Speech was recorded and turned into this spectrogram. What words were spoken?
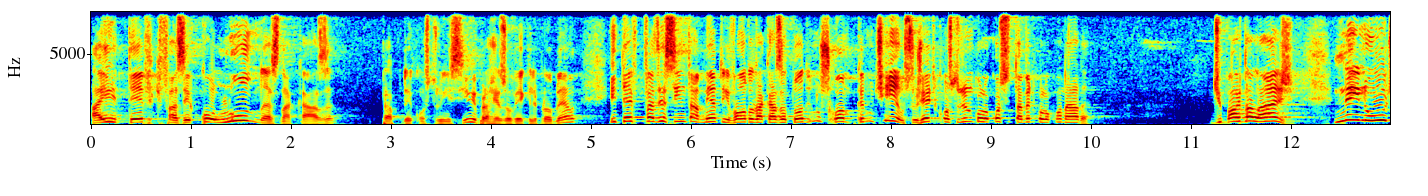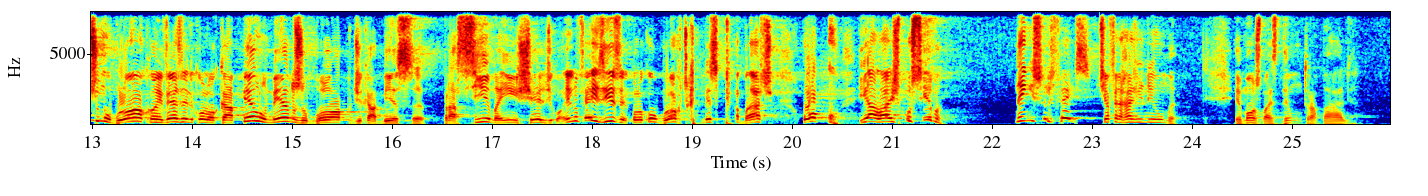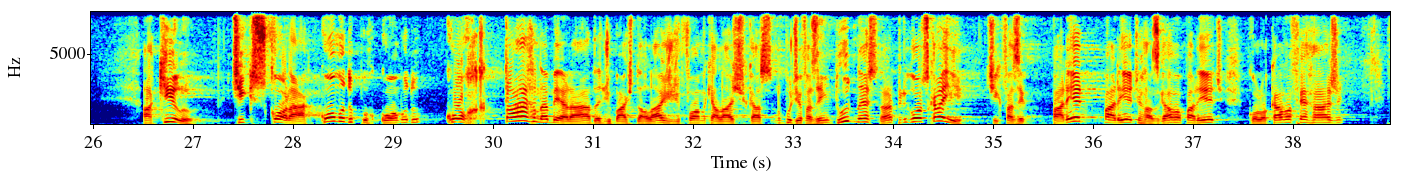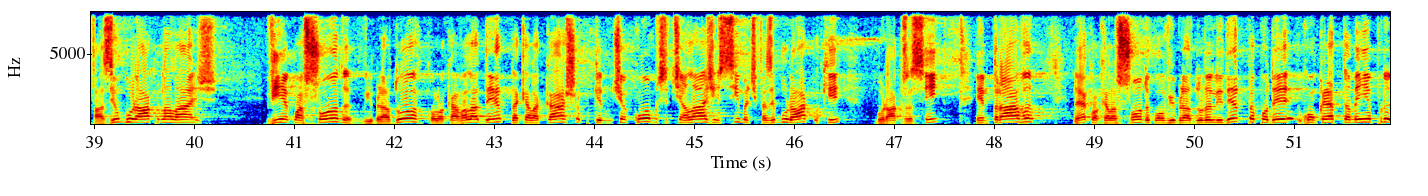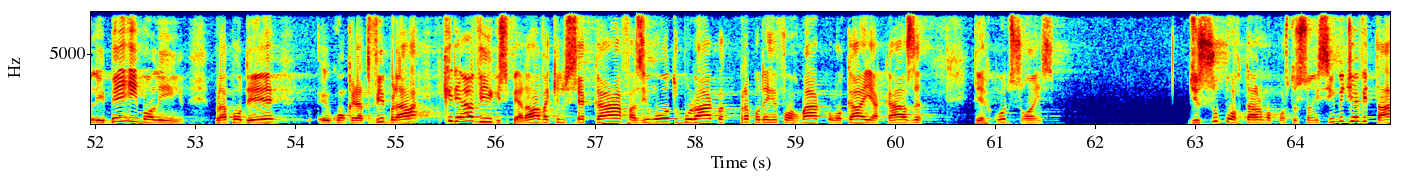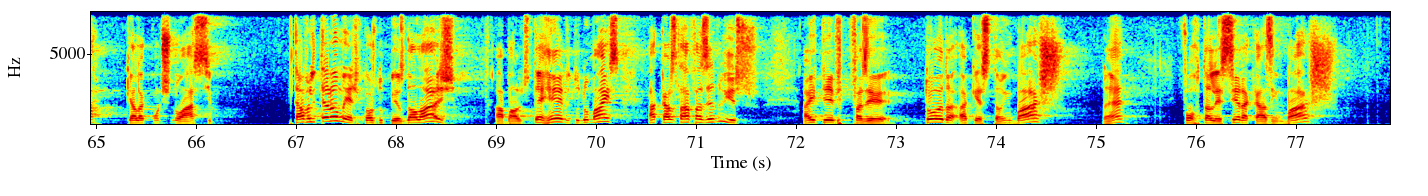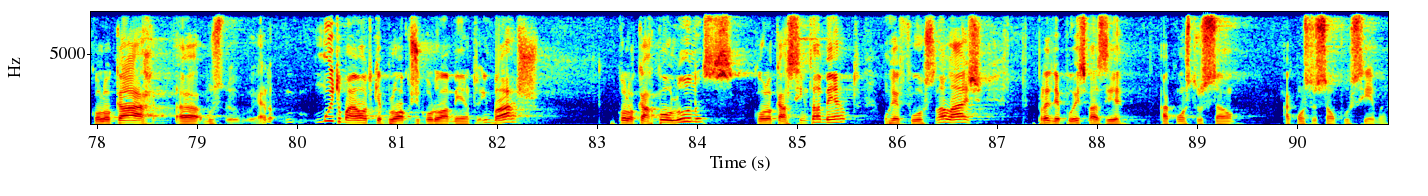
Aí teve que fazer colunas na casa para poder construir em cima e para resolver aquele problema, e teve que fazer cintamento em volta da casa toda e nos cômodos, porque não tinha. O sujeito construiu não colocou cintamento, não colocou nada. Debaixo da laje. Nem no último bloco, ao invés de ele colocar pelo menos o bloco de cabeça para cima e encher ele de. Ele não fez isso, ele colocou o bloco de cabeça para baixo, oco, e a laje por cima. Nem isso ele fez, tinha ferragem nenhuma. Irmãos, mas deu um trabalho. Aquilo tinha que escorar cômodo por cômodo, cortar na beirada, debaixo da laje, de forma que a laje ficasse. Não podia fazer em tudo, né? Senão era perigoso cair. Tinha que fazer parede, parede, rasgava a parede, colocava a ferragem, fazia um buraco na laje, vinha com a sonda, vibrador, colocava lá dentro daquela caixa, porque não tinha como, se tinha laje em cima, tinha que fazer buraco aqui, buracos assim, entrava né, com aquela sonda, com o vibrador ali dentro, para poder, o concreto também ia por ali, bem molinho, para poder o concreto vibrar e criar a viga. Esperava aquilo secar, fazia um outro buraco para poder reformar, colocar e a casa ter condições de suportar uma construção em cima e de evitar que ela continuasse. Estava literalmente, por causa do peso da laje, abalo de terreno e tudo mais, a casa estava fazendo isso. Aí teve que fazer toda a questão embaixo, né? fortalecer a casa embaixo, colocar, uh, os, era muito maior do que blocos de coroamento embaixo, colocar colunas, colocar cintamento, um reforço na laje, para depois fazer a construção, a construção por cima.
